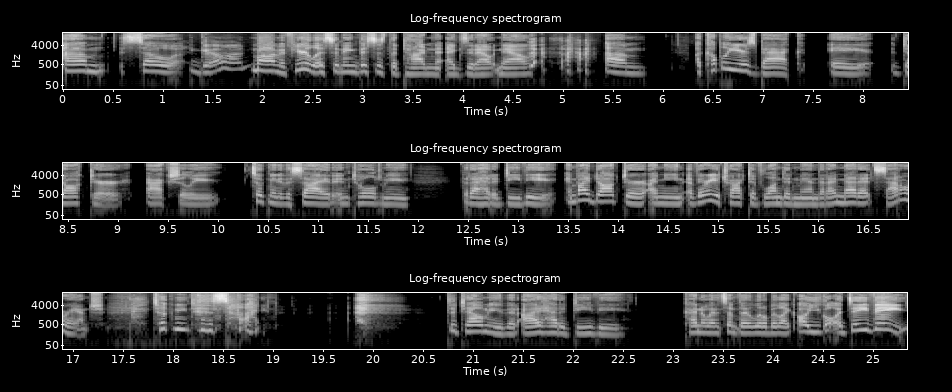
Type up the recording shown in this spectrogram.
Um, so Go on. Mom, if you're listening, this is the time to exit out now. um, a couple years back, a doctor actually took me to the side and told me that I had a DV. And by doctor, I mean a very attractive London man that I met at Saddle Ranch. took me to the side to tell me that I had a DV. Kind of went something a little bit like, oh, you got a DV.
